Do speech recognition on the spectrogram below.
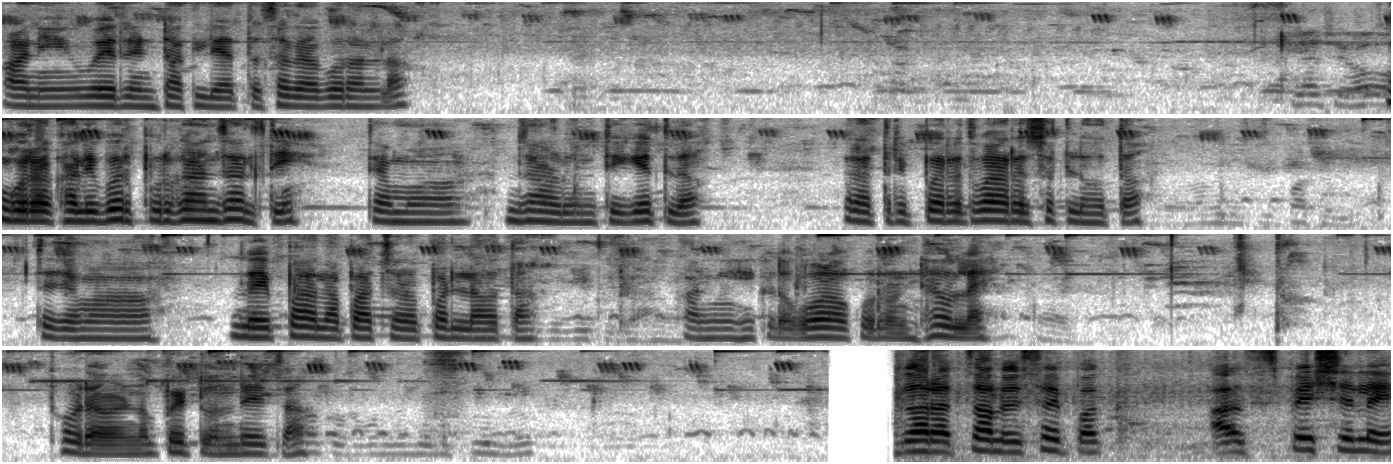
आणि वैरण टाकली आता सगळ्या गुरांना. गुराखाली भरपूर घाण झालती त्यामुळं झाडून ते घेतलं. रात्री परत वारं सुटलं होतं. त्याच्यामुळं लय पाला पाचोळा पडला होता. आणि इकडं गोळा करून ठेवलाय. थोड्या वेळानं पेटवून द्यायचा. घरात चालू आहे स्वयंपाक. आज स्पेशल आहे.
